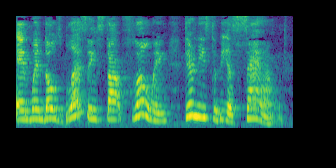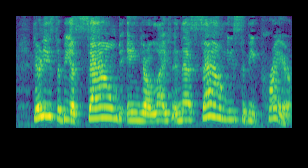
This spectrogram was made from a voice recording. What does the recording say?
And when those blessings stop flowing, there needs to be a sound. There needs to be a sound in your life, and that sound needs to be prayer.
